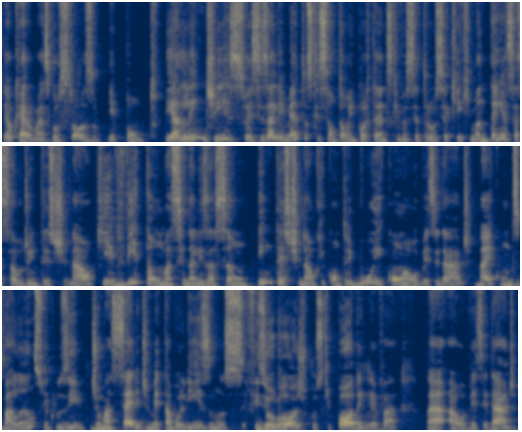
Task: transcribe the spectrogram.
Eu quero mais gostoso e ponto. E além disso, esses alimentos que são tão importantes que você trouxe aqui, que mantêm essa saúde intestinal, que evitam uma sinalização intestinal que contribui com a obesidade, né, e com o desbalanço, inclusive, de uma série de metabolismos fisiológicos que podem levar né, à obesidade,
